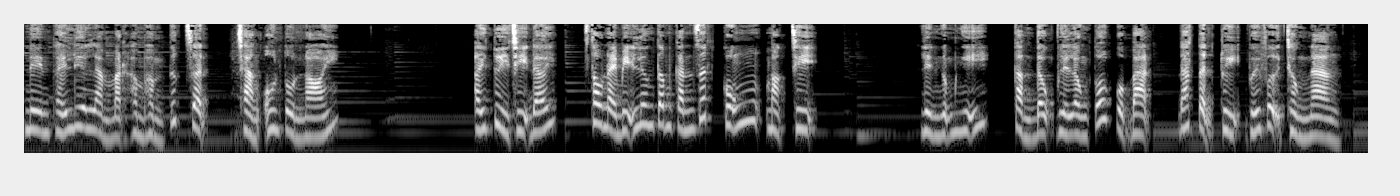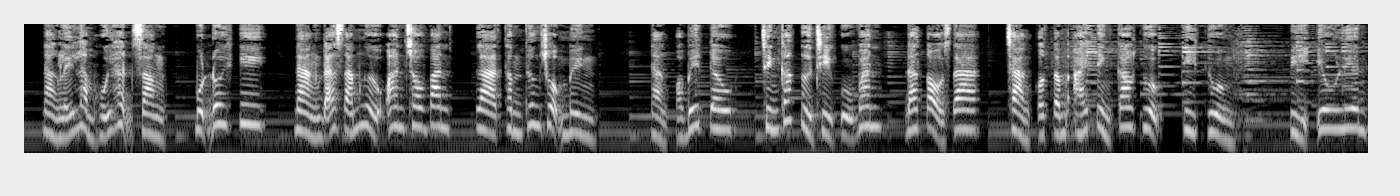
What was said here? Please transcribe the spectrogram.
nên thấy Liên làm mặt hầm hầm tức giận, chàng ôn tồn nói. Ấy tùy chị đấy, sau này bị lương tâm cắn rứt cũng mặc chị. Liên ngẫm nghĩ, cảm động về lòng tốt của bạn đã tận tụy với vợ chồng nàng. Nàng lấy làm hối hận rằng một đôi khi nàng đã dám ngửa oan cho Văn là thầm thương trộm mình. Nàng có biết đâu, chính các cử chỉ của Văn đã tỏ ra chàng có tấm ái tình cao thượng, phi thường. Vì yêu Liên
